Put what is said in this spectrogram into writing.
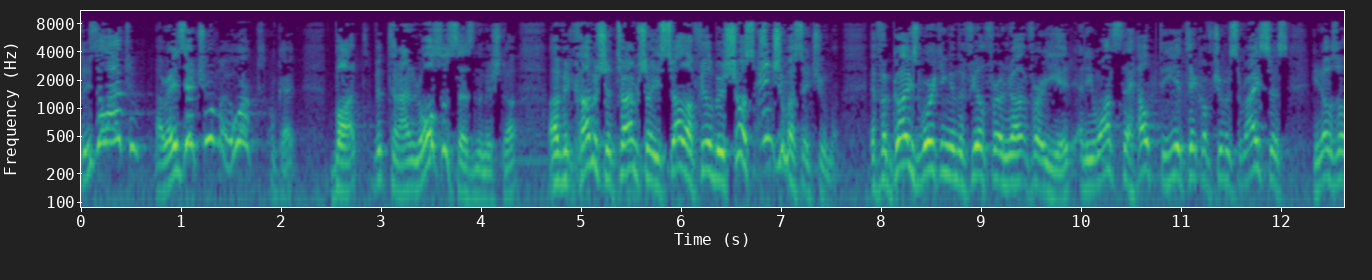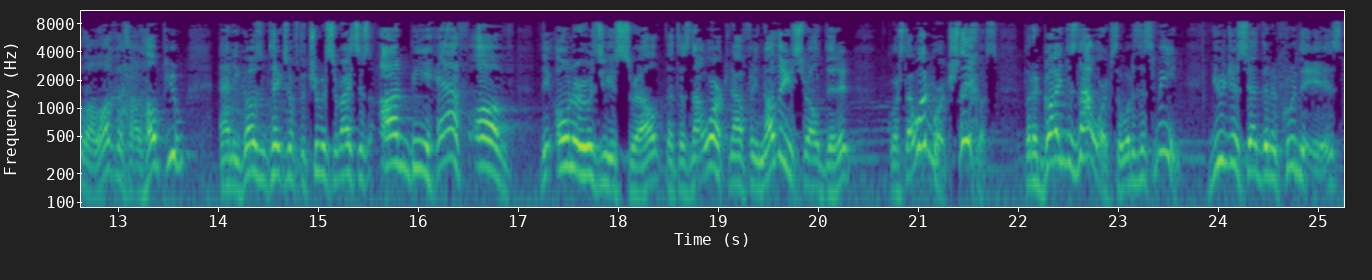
so he's allowed to. It works. Okay. But Vitanan also says in the Mishnah, If a guy is working in the field for a, for a yid and he wants to help the yid take off truma semisis, he knows all the halachas, I'll help you, and he goes and takes off the truma semisis on behalf of the owner who's a Yisrael, that does not work. Now, if another Yisrael did it, of course, that would work, shlichus. But a guy does not work. So what does this mean? You just said the nakuda is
